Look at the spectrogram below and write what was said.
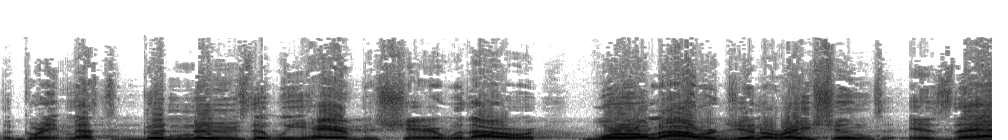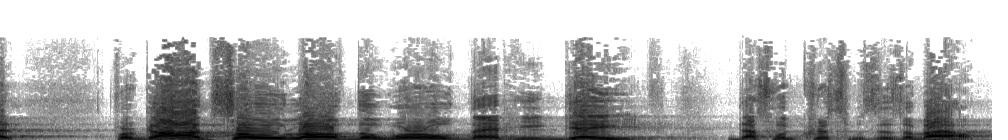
the great message, good news that we have to share with our world, our generations, is that for God so loved the world that he gave. That's what Christmas is about.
